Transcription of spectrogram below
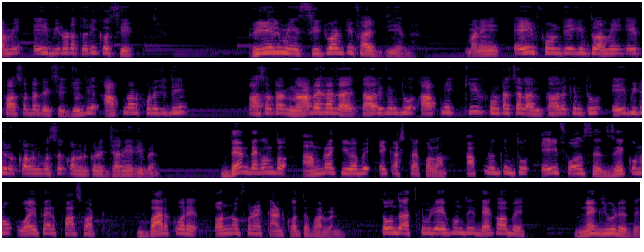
আমি এই ভিডিওটা তৈরি করছি রিয়েলমি সি টোয়েন্টি ফাইভ দিয়ে মানে এই ফোন দিয়ে কিন্তু আমি এই পাসওয়ার্ডটা দেখছি। যদি আপনার ফোনে যদি পাসওয়ার্ডটা না দেখা যায়, তাহলে কিন্তু আপনি কি ফোনটা চালান, তাহলে কিন্তু এই ভিডিওর কমেন্ট বক্সে কমেন্ট করে জানিয়ে দিবেন। দেন দেখুন তো, আমরা কীভাবে এই কাজটা করলাম। আপনি কিন্তু এই প্রসেসে যে কোনো ওয়াইফাইয়ের পাসওয়ার্ড বার করে অন্য ফোনে কানেক্ট করতে পারবেন। তো বন্ধু আজকে ভিডিও এই ফোন থেকে দেখা হবে নেক্সট ভিডিওতে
